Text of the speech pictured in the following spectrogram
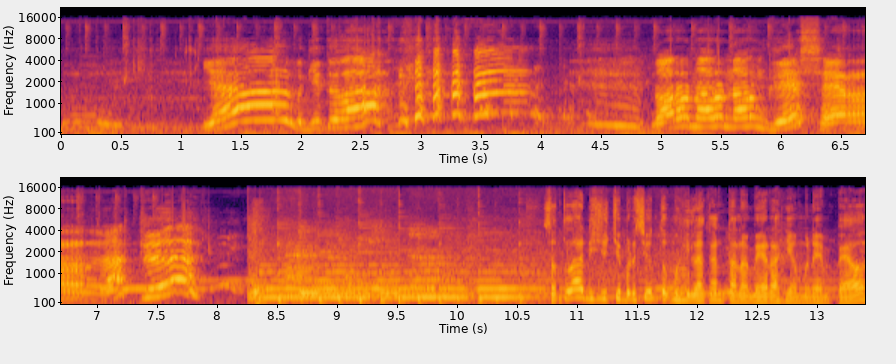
Hmm. Ya, begitulah. Norong, norong, norong, geser. Ada. Setelah dicuci bersih untuk menghilangkan tanah merah yang menempel,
